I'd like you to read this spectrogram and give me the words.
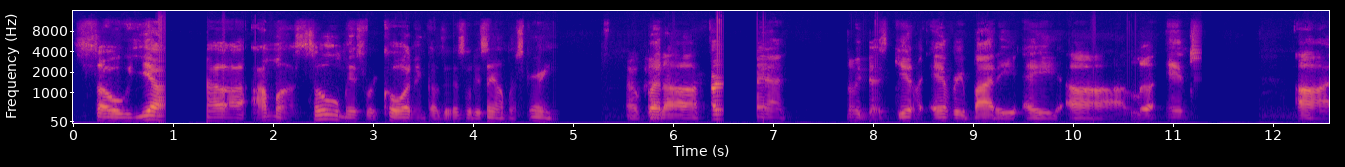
so yeah, uh, I'm gonna assume it's recording because that's what it says on my screen. okay. But uh, first, man, let me just give everybody a uh little intro Uh,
